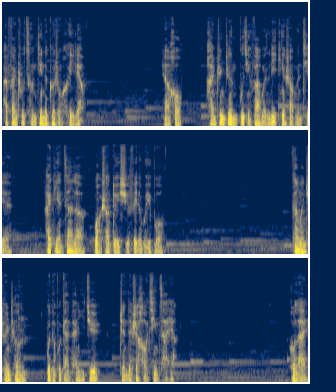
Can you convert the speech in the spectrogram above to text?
还翻出曾经的各种黑料。然后，韩真真不仅发文力挺尚雯婕，还点赞了网上怼许飞的微博。看完全程，不得不感叹一句：“真的是好精彩呀！”后来，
